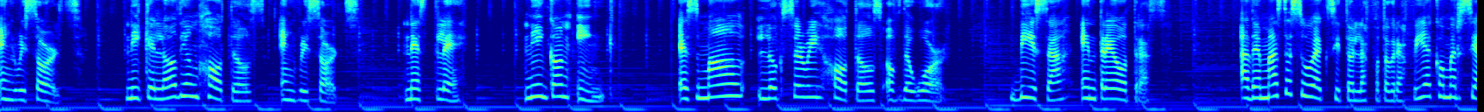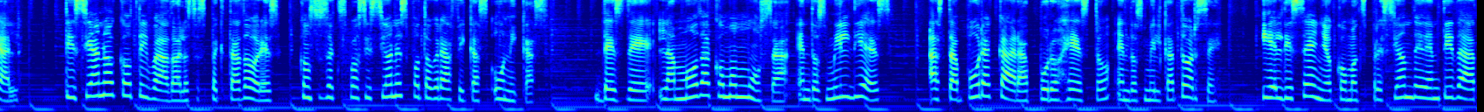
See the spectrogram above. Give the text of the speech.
and Resorts, Nickelodeon Hotels and Resorts, Nestlé, Nikon Inc., Small Luxury Hotels of the World, Visa, entre otras. Además de su éxito en la fotografía comercial, Tiziano ha cautivado a los espectadores con sus exposiciones fotográficas únicas, desde La moda como musa en 2010 hasta Pura cara, puro gesto en 2014 y el diseño como expresión de identidad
